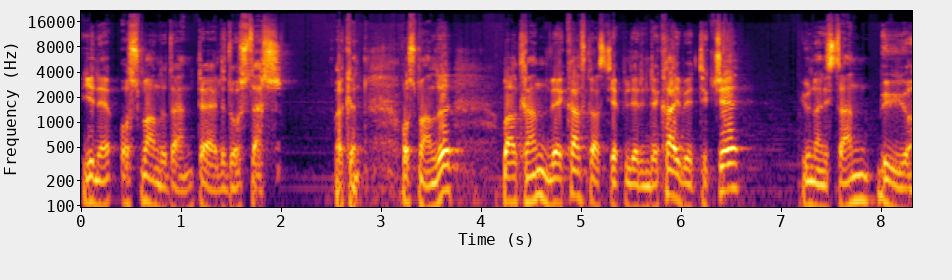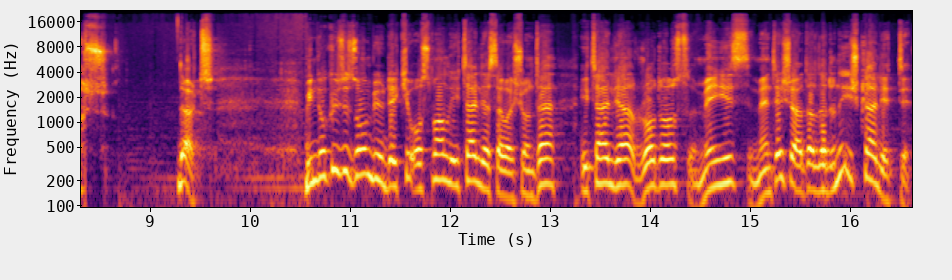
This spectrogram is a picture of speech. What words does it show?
Yine Osmanlı'dan değerli dostlar. Bakın Osmanlı Balkan ve Kafkas cephelerinde kaybettikçe Yunanistan büyüyor. 4. 1911'deki Osmanlı-İtalya Savaşı'nda İtalya Rodos, Meis, Menteşe adalarını işgal etti.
